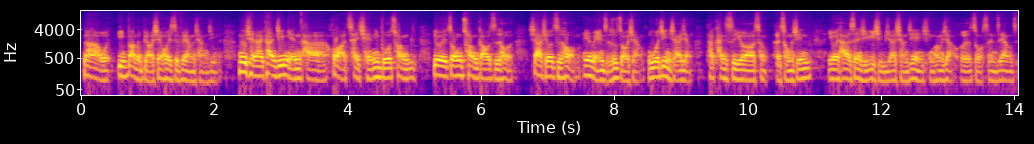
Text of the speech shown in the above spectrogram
那我英镑的表现会是非常强劲的。目前来看，今年它话在前一波创六月中创高之后下修之后，因为美元指数走强，不过近期来讲，它看似又要重呃重新，因为它的升息预期比较强劲的情况下而走升这样子。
